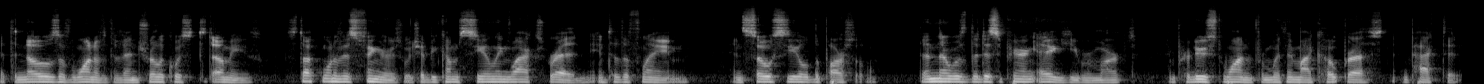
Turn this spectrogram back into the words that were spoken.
at the nose of one of the ventriloquist's dummies, stuck one of his fingers, which had become sealing wax red, into the flame, and so sealed the parcel. Then there was the disappearing egg, he remarked, and produced one from within my coat breast and packed it.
